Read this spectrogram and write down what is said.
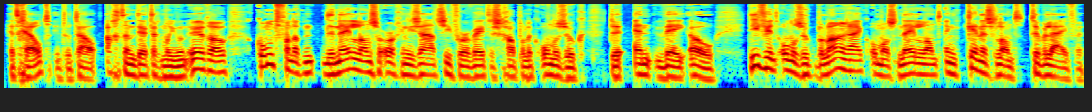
Het geld, in totaal 38 miljoen euro, komt van de Nederlandse Organisatie voor Wetenschappelijk Onderzoek, de NWO. Die vindt onderzoek belangrijk om als Nederland een kennisland te blijven.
